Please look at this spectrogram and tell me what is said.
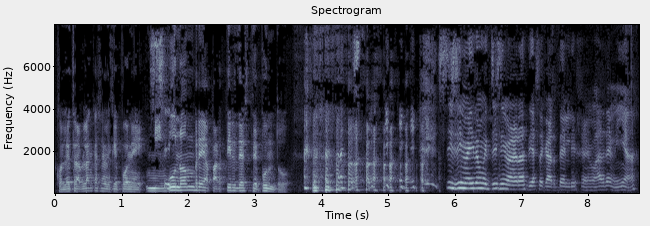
con letras blancas en el que pone ningún hombre a partir de este punto. sí, sí, me ha ido muchísimas gracias ese cartel. Dije, madre mía.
